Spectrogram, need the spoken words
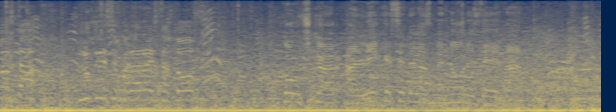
¡Basta! ¡Logré separar a estas dos! Coach Carr, aléjese de las menores de edad.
